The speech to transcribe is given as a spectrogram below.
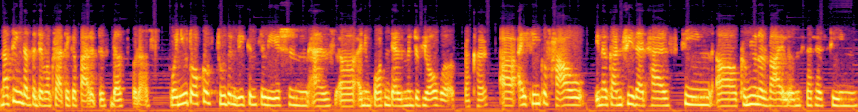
nothing that the democratic apparatus does for us. When you talk of truth and reconciliation as uh, an important element of your work, Prakhar, uh, I think of how in a country that has seen uh, communal violence, that has seen,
